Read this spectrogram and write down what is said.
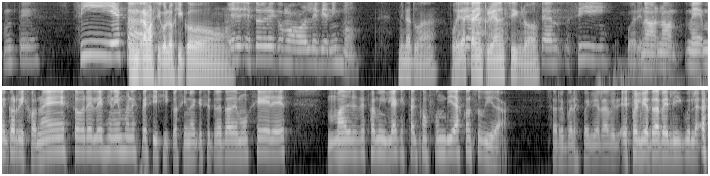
ponte... Sí, esa. Un drama psicológico. Es, es sobre como lesbianismo. Mira tú, ¿ah? Podría O sea, estar incluida en el siglo. O sea, sí... Podría No, estar no, me, me corrijo, no es sobre lesbianismo en específico, sino que se trata de mujeres, madres de familia que están confundidas con su vida. Sorry por spoilear, la spoileé otra película.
